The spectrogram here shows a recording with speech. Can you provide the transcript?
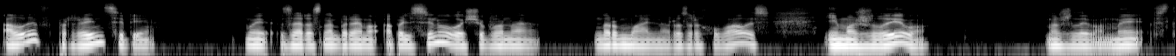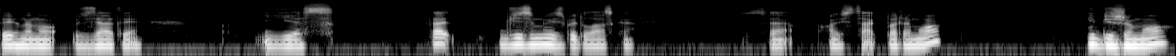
Але, в принципі, ми зараз наберемо апельсинову, щоб вона нормально розрахувалась, і, можливо, можливо, ми встигнемо взяти єс. Та візьмись, будь ласка. Все, ось так беремо і біжимо.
